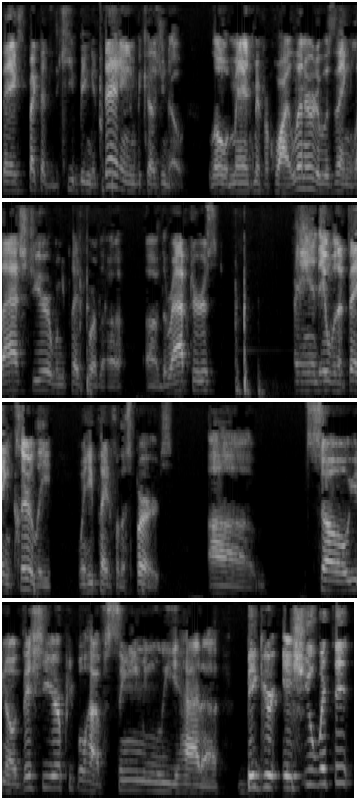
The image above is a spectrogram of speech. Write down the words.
They expect that to keep being a thing because, you know, low management for Kawhi Leonard. It was a thing last year when he played for the, uh, the Raptors. And it was a thing clearly when he played for the Spurs. Um, so, you know, this year people have seemingly had a bigger issue with it,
